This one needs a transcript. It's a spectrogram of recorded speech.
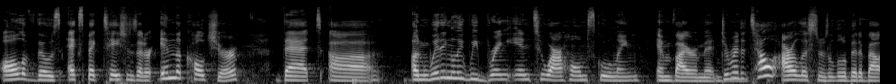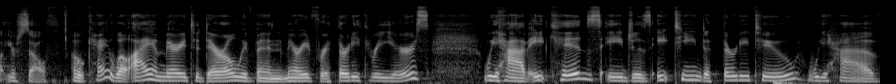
all of those expectations that are in the culture that uh, unwittingly we bring into our homeschooling environment. Durenda, tell our listeners a little bit about yourself. Okay, well, I am married to Daryl. We've been married for 33 years. We have eight kids, ages 18 to 32. We have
